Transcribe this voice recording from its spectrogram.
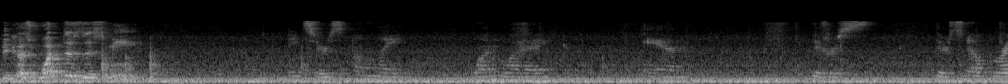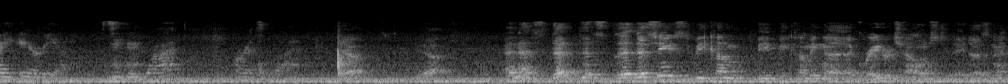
Because what does this mean? means there's only one way and there's there's no gray area. It's either Mhm. white or it's black. Yeah, yeah. And that's that that's that, that seems to become be becoming a, a greater challenge today, doesn't it?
